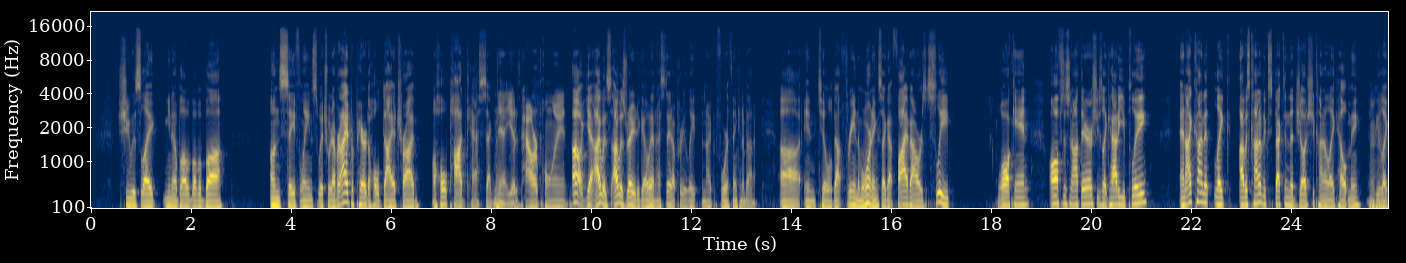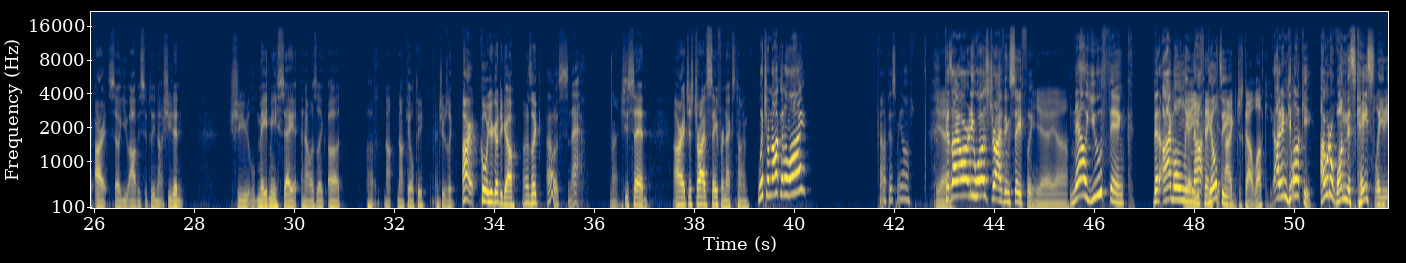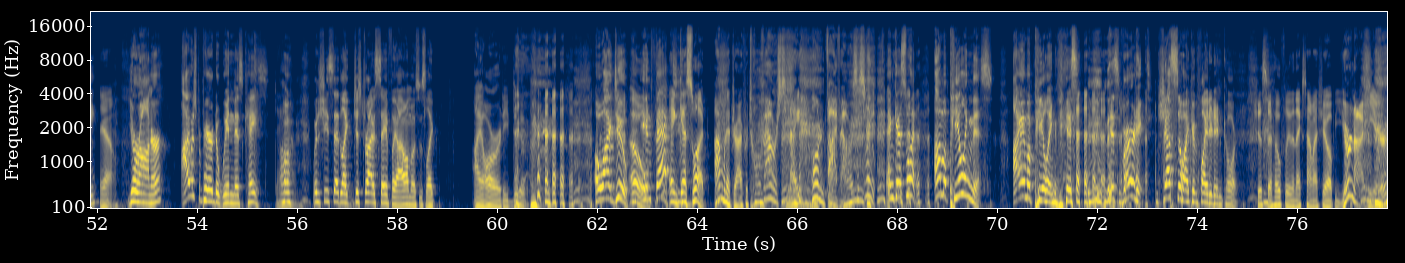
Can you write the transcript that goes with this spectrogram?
she was like, you know, blah blah blah blah blah unsafe lane switch, whatever. I had prepared a whole diatribe, a whole podcast segment. Yeah, you had PowerPoint. Oh yeah, I was I was ready to go in. I stayed up pretty late the night before thinking about it uh, until about three in the morning. So I got five hours of sleep. Walk in, officer's not there. She's like, "How do you plea?" And I kind of like I was kind of expecting the judge to kind of like help me and be like, "All right, so you obviously plead not." She didn't. She made me say it, and I was like, "Uh, uh not not guilty." And she was like, "All right, cool, you're good to go." I was like, "Oh snap." Nice. She said, "All right, just drive safer next time." Which I'm not gonna lie, kind of pissed me off yeah. because I already was driving safely. Yeah, yeah. Now you think that I'm only yeah, you not think guilty. I just got lucky. I didn't get lucky. I would have won this case, lady. Yeah. Your Honor, I was prepared to win this case. Damn. When she said like just drive safely, I almost was like. I already do. oh, I do. Oh, in fact, and guess what? I'm gonna drive for 12 hours tonight on five hours of sleep. And guess what? I'm appealing this. I am appealing this this verdict just so I can fight it in court. Just so hopefully the next time I show up, you're not here.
